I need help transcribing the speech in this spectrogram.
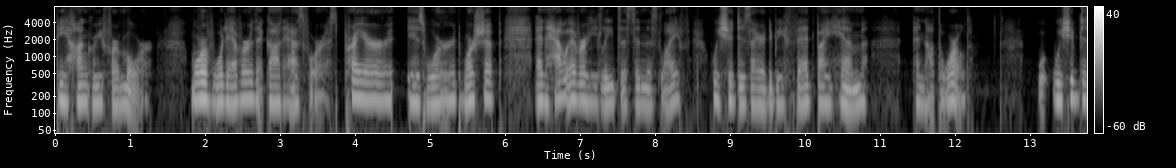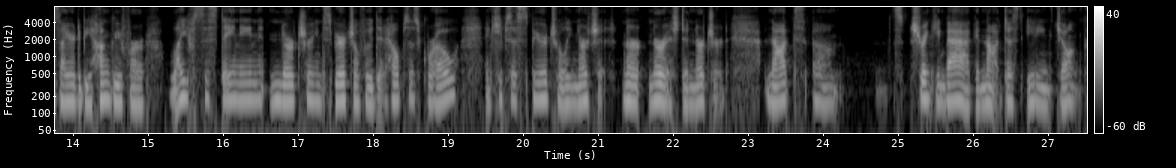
be hungry for more more of whatever that God has for us prayer, His Word, worship, and however He leads us in this life, we should desire to be fed by Him and not the world. We should desire to be hungry for life sustaining, nurturing spiritual food that helps us grow and keeps us spiritually nurtured, nur- nourished and nurtured, not um, shrinking back and not just eating junk.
